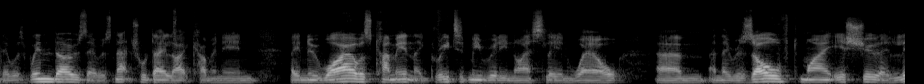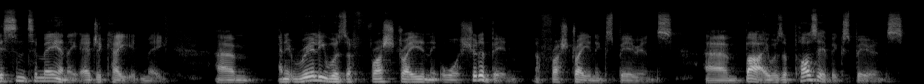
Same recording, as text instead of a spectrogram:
there was windows, there was natural daylight coming in. They knew why I was coming. They greeted me really nicely and well, um, and they resolved my issue. They listened to me and they educated me. Um, and it really was a frustrating, or should have been a frustrating experience. Um, but it was a positive experience,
